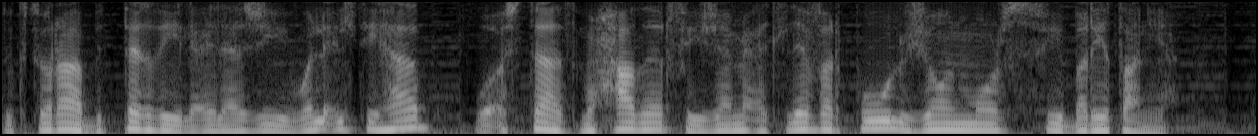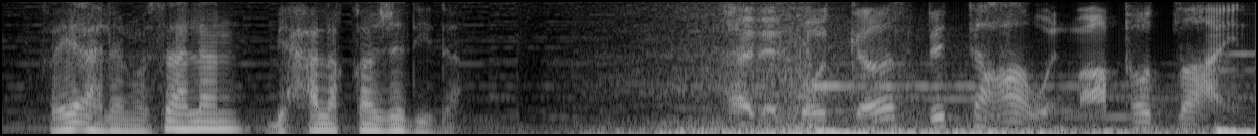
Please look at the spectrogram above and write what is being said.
دكتوراه بالتغذية العلاجية والالتهاب وأستاذ محاضر في جامعة ليفربول جون مورس في بريطانيا. فيا أهلا وسهلا بحلقة جديدة. هذا البودكاست بالتعاون مع بودلاينز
